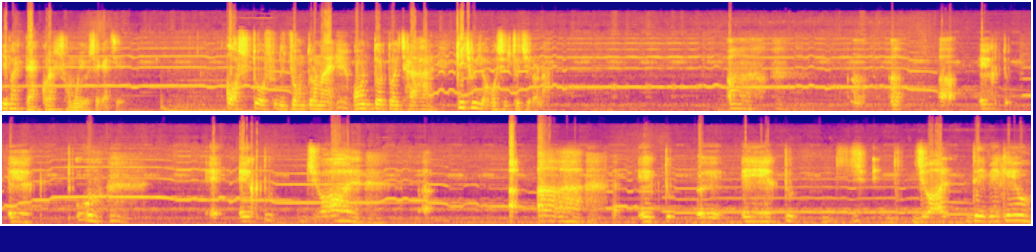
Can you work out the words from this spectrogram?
এবার ত্যাগ করার সময় এসে গেছে। কষ্ট শুধু যন্ত্রণায় অন্তর্দয় ছাড়া আর কিছুই অবশিষ্ট ছিল না। একটু একটু একটু জল। জল দেবে কেউ?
